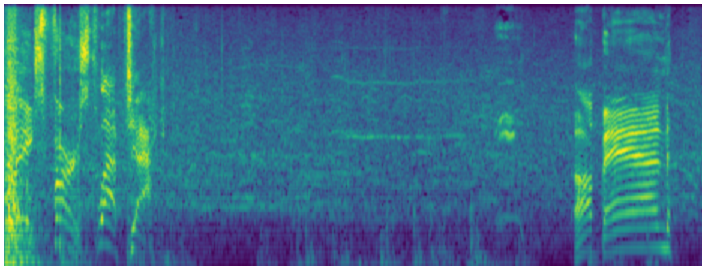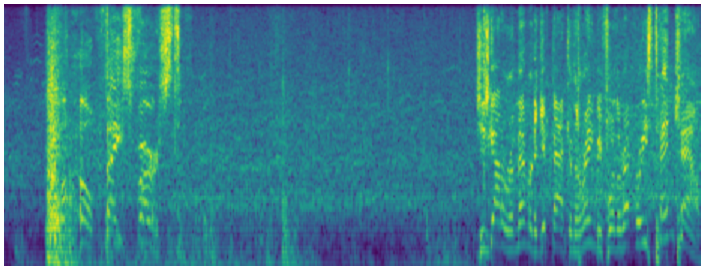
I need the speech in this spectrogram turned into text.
Face first. Flapjack. Up and... Oh, face first. She's got to remember to get back in the ring before the referee's 10 count.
